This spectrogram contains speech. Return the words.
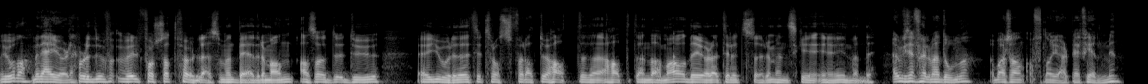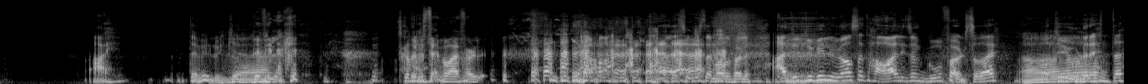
Jo da, Men jeg gjør det. fordi du vil fortsatt føle deg som en bedre mann. Altså, du, du eh, gjorde det til tross for at du hatet, hatet den dama, og det gjør deg til et større menneske innvendig. Hvis jeg føler meg dum, da. Og bare sånn Uff, nå hjelper jeg fienden min. Nei, det vil du ikke. Det vil jeg ikke. Skal du bestemme hva jeg føler? Jeg skal bestemme hva du føler. Nei, du, du vil uansett ha en sånn god følelse der. At du gjorde det rette.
